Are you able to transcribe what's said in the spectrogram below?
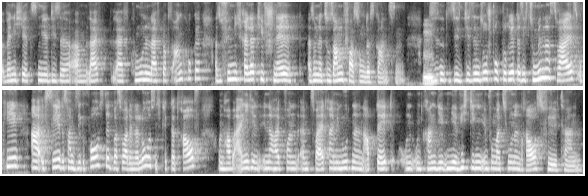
wenn ich jetzt mir diese ähm, Live, Live, Kommunen-Live-Blogs angucke, also finde ich relativ schnell also eine Zusammenfassung des Ganzen. Mhm. Die, sind, die, die, sind so strukturiert, dass ich zumindest weiß, okay, ah, ich sehe, das haben sie gepostet, was war denn da los? Ich klicke da drauf und habe eigentlich in, innerhalb von ähm, zwei, drei Minuten ein Update und, und kann die mir wichtigen Informationen rausfiltern.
